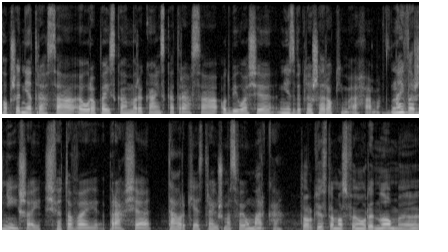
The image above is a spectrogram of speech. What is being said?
Poprzednia trasa, europejska, amerykańska trasa, odbiła się niezwykle szerokim echem. W najważniejszej światowej prasie ta orkiestra już ma swoją markę. Ta orkiestra ma swoją renomę,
